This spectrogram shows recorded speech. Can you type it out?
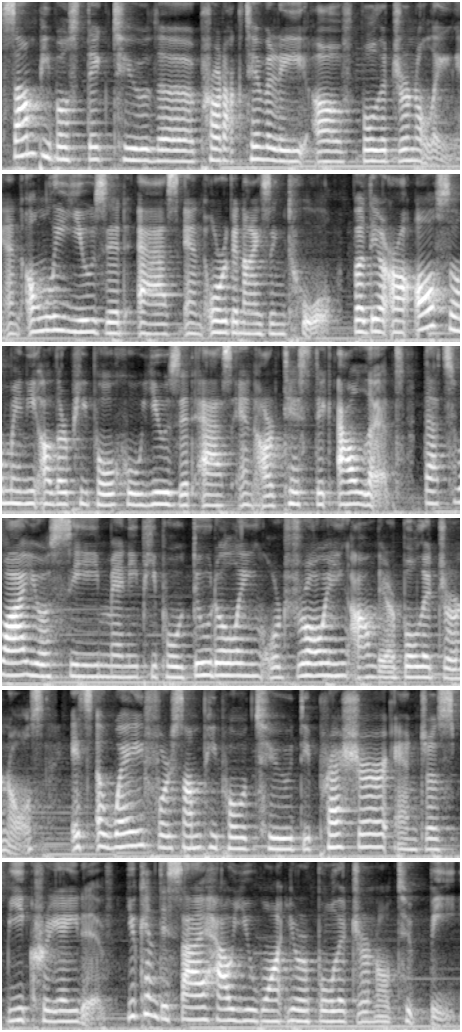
Some people stick to the productivity of bullet journaling and only use it as an organizing tool. But there are also many other people who use it as an artistic outlet. That's why you'll see many people doodling or drawing on their bullet journals. It's a way for some people to depressure and just be creative. You can decide how you want your bullet journal to be.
